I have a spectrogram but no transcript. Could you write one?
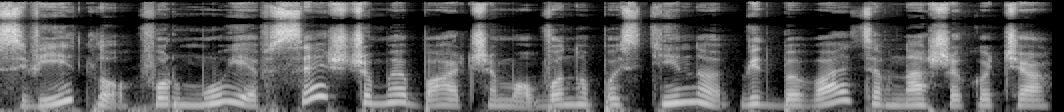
Світло формує все, що ми бачимо, воно постійно відбивається в наших очах,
